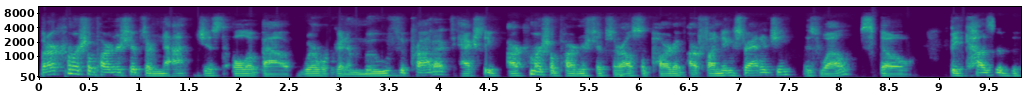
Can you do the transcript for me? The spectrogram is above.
But our commercial partnerships are not just all about where we're going to move the product. Actually, our commercial partnerships are also part of our funding strategy as well. So because of the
